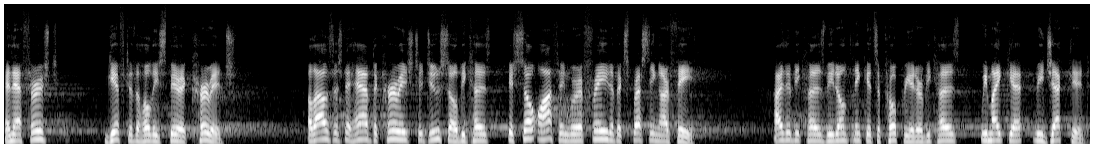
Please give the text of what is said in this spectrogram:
And that first gift of the Holy Spirit, courage, allows us to have the courage to do so because it's so often we're afraid of expressing our faith, either because we don't think it's appropriate or because we might get rejected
